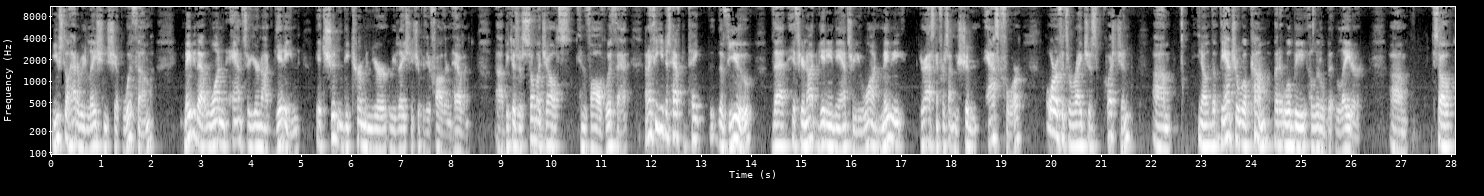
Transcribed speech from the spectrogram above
You still had a relationship with them. Maybe that one answer you're not getting, it shouldn't determine your relationship with your Father in heaven, uh, because there's so much else involved with that. And I think you just have to take the view that if you're not getting the answer you want, maybe you're asking for something you shouldn't ask for or if it's a righteous question, um, you know, the, the, answer will come, but it will be a little bit later. Um, so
